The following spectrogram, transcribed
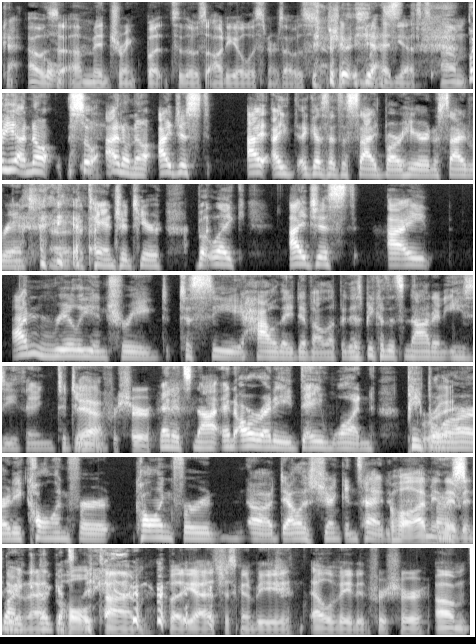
Okay. I was cool. uh, mid drink, but to those audio listeners, I was shaking Yes. my head. Yes. Um, But yeah, no. So I don't know. I just I I, I guess that's a sidebar here and a side rant, uh, Yeah. a tangent here. But like, I just I I'm really intrigued to see how they develop this because it's not an easy thing to do. yeah, for sure. and it's not and already day one people Right. are already calling for calling for uh dallas jenkins head Well, I mean, they've been doing that like the whole time, but yeah, it's just going to be elevated for sure. Um,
